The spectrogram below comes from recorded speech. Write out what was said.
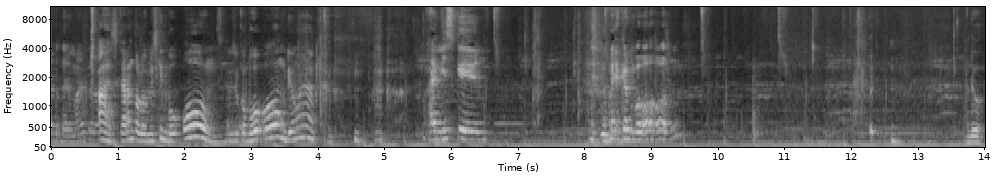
dapat dari mana tuh. Ah, sekarang kalau miskin bohong. Suka bohong dia mah. Kayak miskin. Mereka bohong. Aduh.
